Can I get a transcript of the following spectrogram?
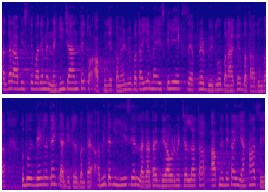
अगर आप इसके बारे में नहीं जानते तो आप मुझे कमेंट में बताइए, मैं इसके लिए एक सेपरेट वीडियो बना के बता दूँगा। तो देख लेते हैं क्या डिटेल बनता है। अभी तक ये सेल लगातार गिरावट में चल रहा था। आपने देखा यहाँ से,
